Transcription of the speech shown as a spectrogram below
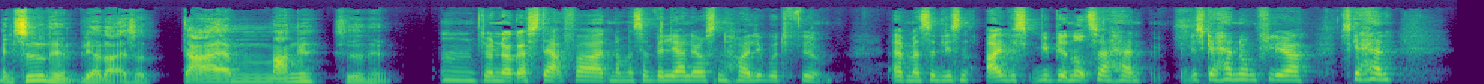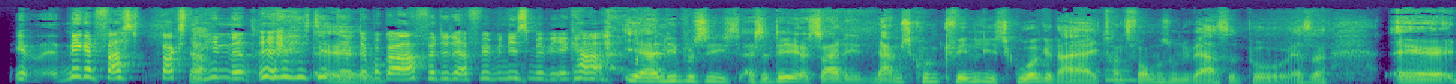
Men sidenhen bliver der, altså, der er mange sidenhen. Mm, det er nok også derfor, at når man så vælger at lave sådan en Hollywood-film, at man så lige sådan, ej, vi, vi bliver nødt til at have, vi skal have nogle flere, vi skal have, Ja, Megan Fox, Fox på ja. hende, det, det, det, det må gøre for det der feminisme, vi ikke har. Ja, lige præcis. Altså det, så er det nærmest kun kvindelige skurke, der er i mm. Transformers-universet på, altså, øh,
